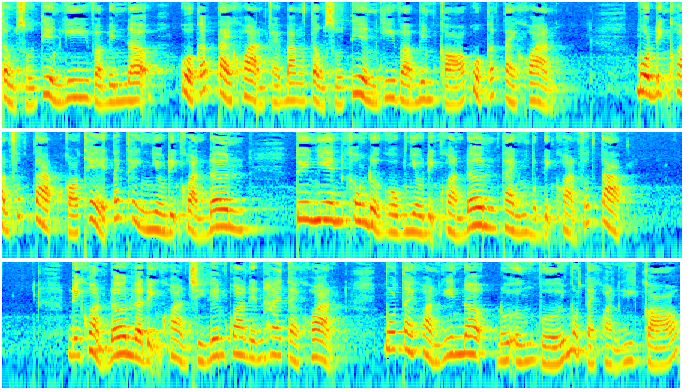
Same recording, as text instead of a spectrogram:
tổng số tiền ghi vào bên nợ của các tài khoản phải bằng tổng số tiền ghi vào bên có của các tài khoản. Một định khoản phức tạp có thể tách thành nhiều định khoản đơn, tuy nhiên không được gồm nhiều định khoản đơn thành một định khoản phức tạp. Định khoản đơn là định khoản chỉ liên quan đến hai tài khoản, một tài khoản ghi nợ đối ứng với một tài khoản ghi có.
